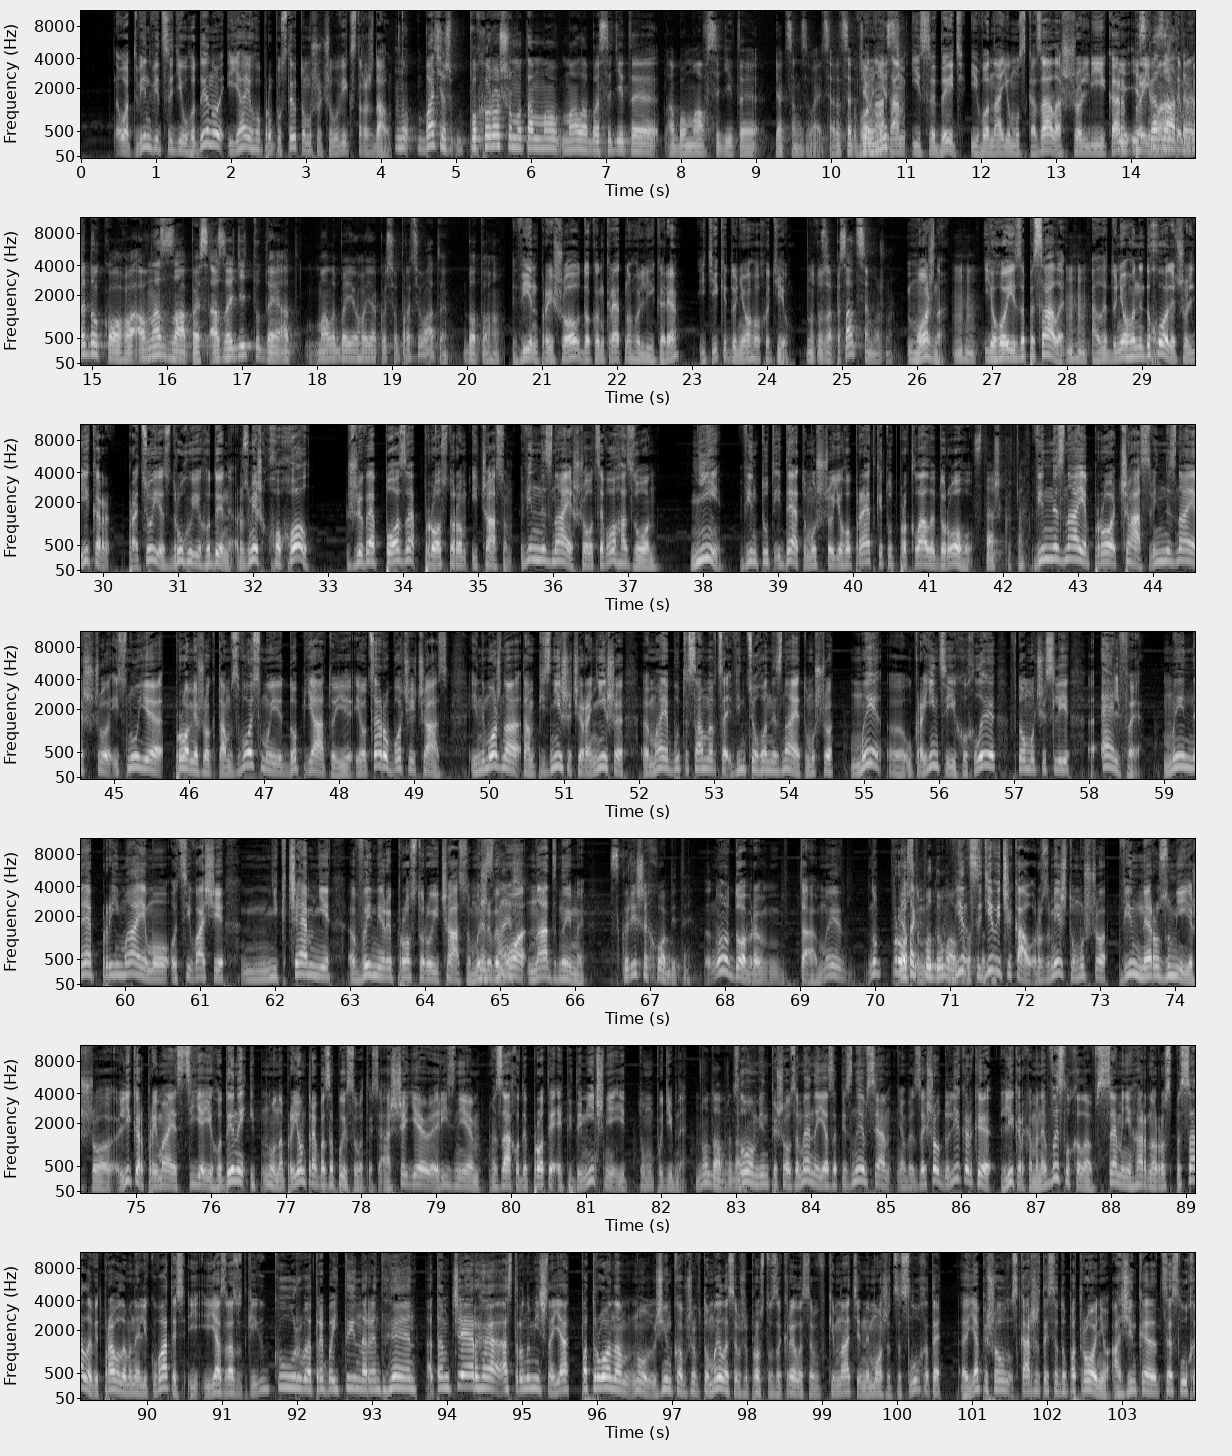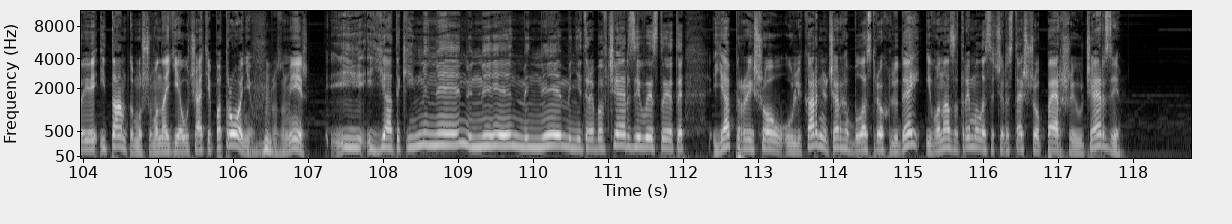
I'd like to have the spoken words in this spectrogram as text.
От він відсидів годину, і я його пропустив, тому що чоловік страждав. Ну, бачиш, по-хорошому там мав мала би сидіти або мав сидіти. Як це називається? Рецептіоніст? Вона там і сидить, і вона йому сказала, що лікар і, і прийматиме... сказати, ви до кого? А в нас запис, а зайдіть туди. А мали би його якось опрацювати до того. Він прийшов до конкретного лікаря і тільки до нього хотів. Ну то записатися можна? Можна. Угу. Його і записали, Угу. але до нього не доходить, що лікар працює з другої години. Розумієш, хохол живе поза простором і часом. Він не знає, що оце во газон. Ні, він тут іде, тому що його предки тут проклали дорогу. Стежку, так. Він не знає про час, він не знає, що існує проміжок там з 8 до 5, і оце робочий час. І не можна там пізніше чи раніше е, має бути саме в це. Він цього не знає, тому що ми, е, українці і хохли, в тому числі е, ельфи. Ми не приймаємо оці ваші нікчемні виміри простору і часу. Ми Ти живемо знаєш- над ними. Скоріше хобіти. Ну, добре, так, ми. Ну просто так подумав він просто. сидів і чекав, розумієш, тому що він не розуміє, що лікар приймає з цієї години, і ну на прийом треба записуватися. А ще є різні заходи протиепідемічні і тому подібне. Ну добре, добре. Словом, він пішов за мене, я запізнився, зайшов до лікарки. Лікарка мене вислухала, все мені гарно розписала, відправила мене лікуватись, і, і я зразу такий: курва, треба йти на рентген, а там черга астрономічна. Я патроном, ну жінка вже втомилася, вже просто закрилася в кімнаті, не може це слухати. Е, Я пішов скаржитися до патронів, а жінка це слухає і там, тому що вона є у чаті патронів. Розумієш? І і я такий мене, мене, мене, мені треба в черзі вистояти. Я прийшов у лікарню, черга була з трьох людей, і вона затрималася через те, що перший у черзі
